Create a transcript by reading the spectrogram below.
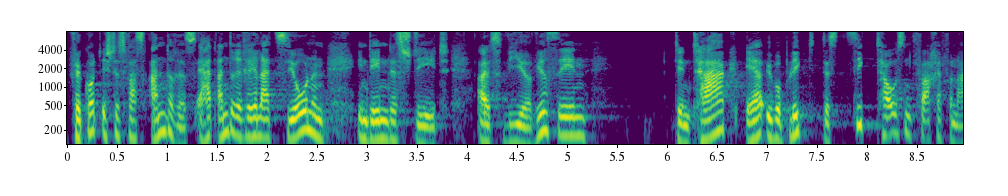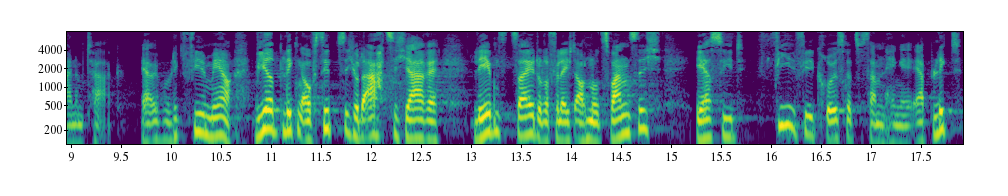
Für Gott ist es was anderes. Er hat andere Relationen, in denen das steht, als wir. Wir sehen den Tag, er überblickt das zigtausendfache von einem Tag. Er überblickt viel mehr. Wir blicken auf 70 oder 80 Jahre Lebenszeit oder vielleicht auch nur 20. Er sieht viel, viel größere Zusammenhänge. Er blickt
